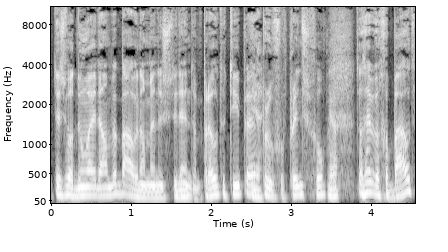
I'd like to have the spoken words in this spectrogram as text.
Dus wat doen wij dan? We bouwen dan met een student een prototype, ja. proof of principle. Ja. Dat hebben we gebouwd.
